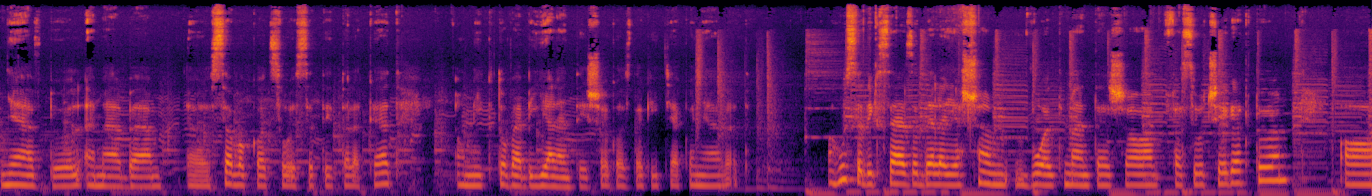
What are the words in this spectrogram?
nyelvből emel be szavakat, szóösszetételeket, amik további jelentéssel gazdagítják a nyelvet. A 20. század eleje sem volt mentes a feszültségektől, a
